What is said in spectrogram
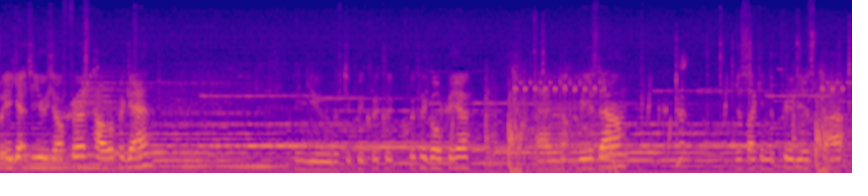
but you get to use your first power up again. And you have to quickly, quickly go up here and knock these down, just like in the previous part.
